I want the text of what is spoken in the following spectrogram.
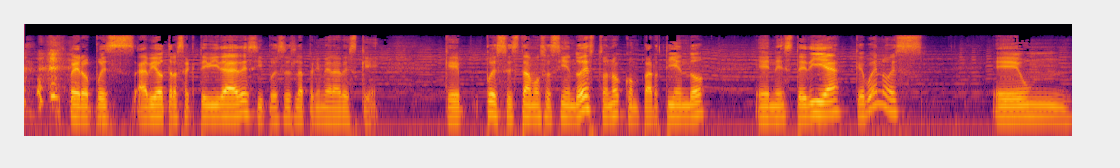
pero pues había otras actividades y pues es la primera vez que, que pues estamos haciendo esto, ¿no? Compartiendo en este día, que bueno, es eh, un-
